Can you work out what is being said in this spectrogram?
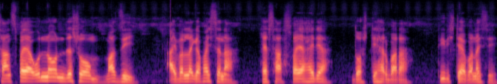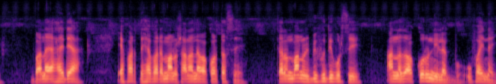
চান্স পায়া অন্য অন্য দেশ মাঝি আইবার লাগা পাইছে না। হে চান্স পাইয়া হাইরা দশ টিহার বাড়া তিরিশ টাকা বানাইছে। বানায় হাইরা এফারতে হেফারে মানুষ আনা নেওয়া করতেছে। কারণ মানুষ বিপদে পড়ছে, আনা যাওয়া করুনই লাগবো, উপায় নাই।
